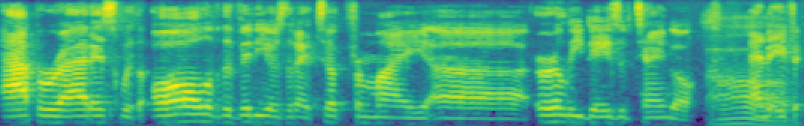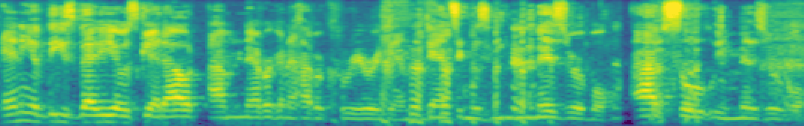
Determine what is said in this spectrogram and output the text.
apparatus with all of the videos that I took from my uh, early days of tango. And Oh. if any of these videos get out, I'm never gonna have a career again. Dancing was miserable, absolutely miserable.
